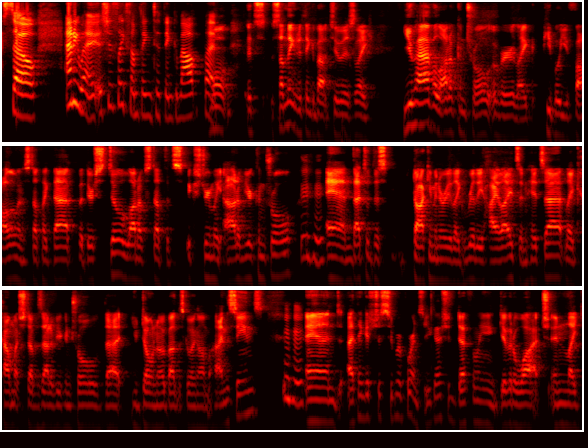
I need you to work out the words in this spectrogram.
So anyway, it's just like something to think about, but well, it's something to think about too. Is like you have a lot of control over like people you follow and stuff like that, but there's still a lot of stuff that's extremely out of your control. Mhm. and that's what this documentary like really highlights and hits at like how much stuff is out of your control that you don't know about that's going on behind the scenes Mhm. and i think it's just super important so you guys should definitely give it a watch and like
